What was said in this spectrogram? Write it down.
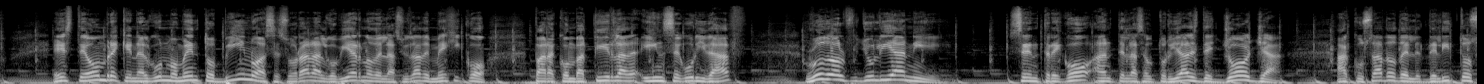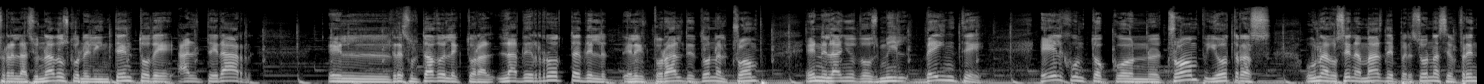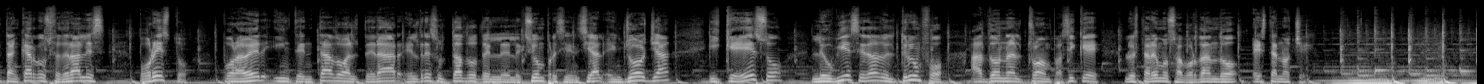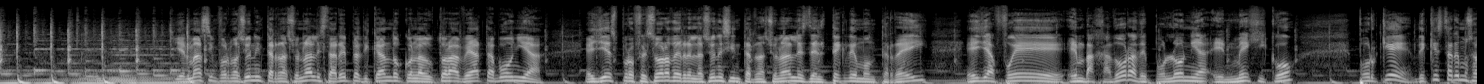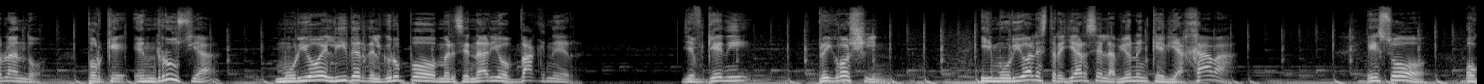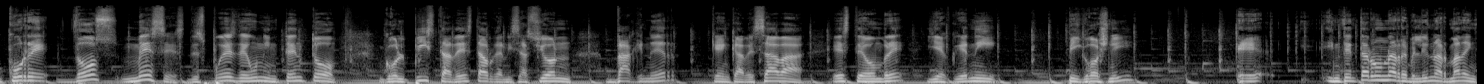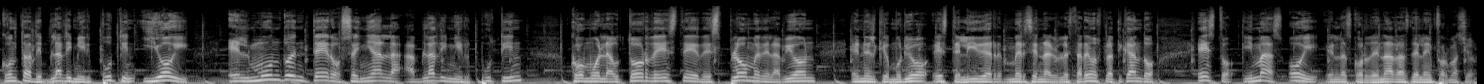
este hombre que en algún momento vino a asesorar al gobierno de la Ciudad de México para combatir la inseguridad, Rudolph Giuliani, se entregó ante las autoridades de Georgia, acusado de delitos relacionados con el intento de alterar el resultado electoral, la derrota del electoral de Donald Trump en el año 2020. Él junto con Trump y otras una docena más de personas enfrentan cargos federales por esto, por haber intentado alterar el resultado de la elección presidencial en Georgia y que eso le hubiese dado el triunfo a Donald Trump. Así que lo estaremos abordando esta noche. Y en más información internacional estaré platicando con la doctora Beata Boña. Ella es profesora de Relaciones Internacionales del TEC de Monterrey. Ella fue embajadora de Polonia en México. ¿Por qué? ¿De qué estaremos hablando? Porque en Rusia murió el líder del grupo mercenario Wagner, Yevgeny Prigozhin, y murió al estrellarse el avión en que viajaba. Eso ocurre dos meses después de un intento golpista de esta organización Wagner que encabezaba este hombre, Yevgeny Prigozhin. Eh, intentaron una rebelión armada en contra de Vladimir Putin y hoy el mundo entero señala a Vladimir Putin como el autor de este desplome del avión en el que murió este líder mercenario. Le estaremos platicando esto y más hoy en las coordenadas de la información.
